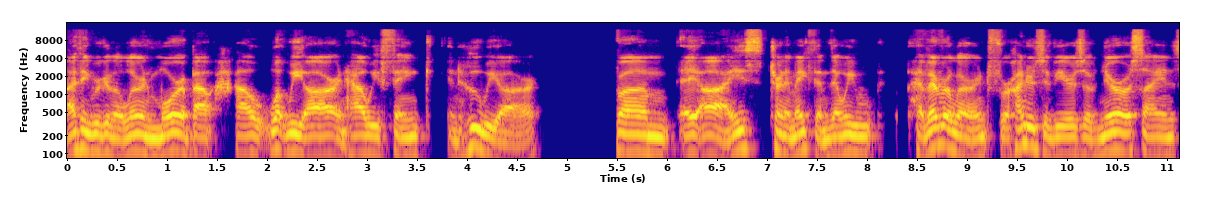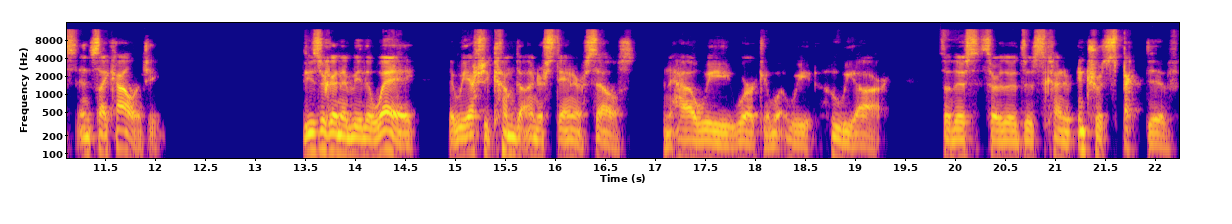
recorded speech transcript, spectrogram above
I think we're going to learn more about how what we are and how we think and who we are from AIs trying to make them than we have ever learned for hundreds of years of neuroscience and psychology. These are going to be the way that we actually come to understand ourselves and how we work and what we who we are. So there's so there's this kind of introspective,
